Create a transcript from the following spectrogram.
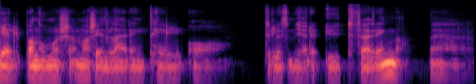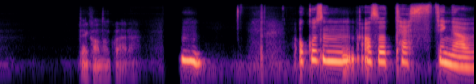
hjelp av noe maskinlæring til å til liksom gjøre utføring, da. Det, det kan nok være. Mm. Og hvordan Altså testing av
